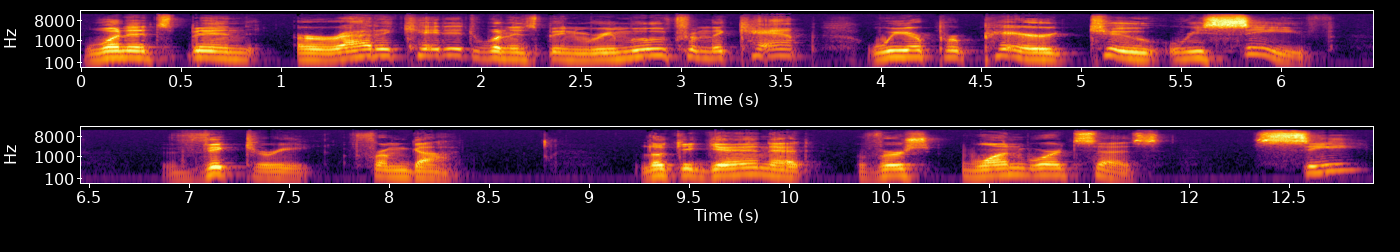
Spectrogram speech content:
when it's been eradicated, when it's been removed from the camp, we are prepared to receive victory from God. Look again at verse 1 where it says, See,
